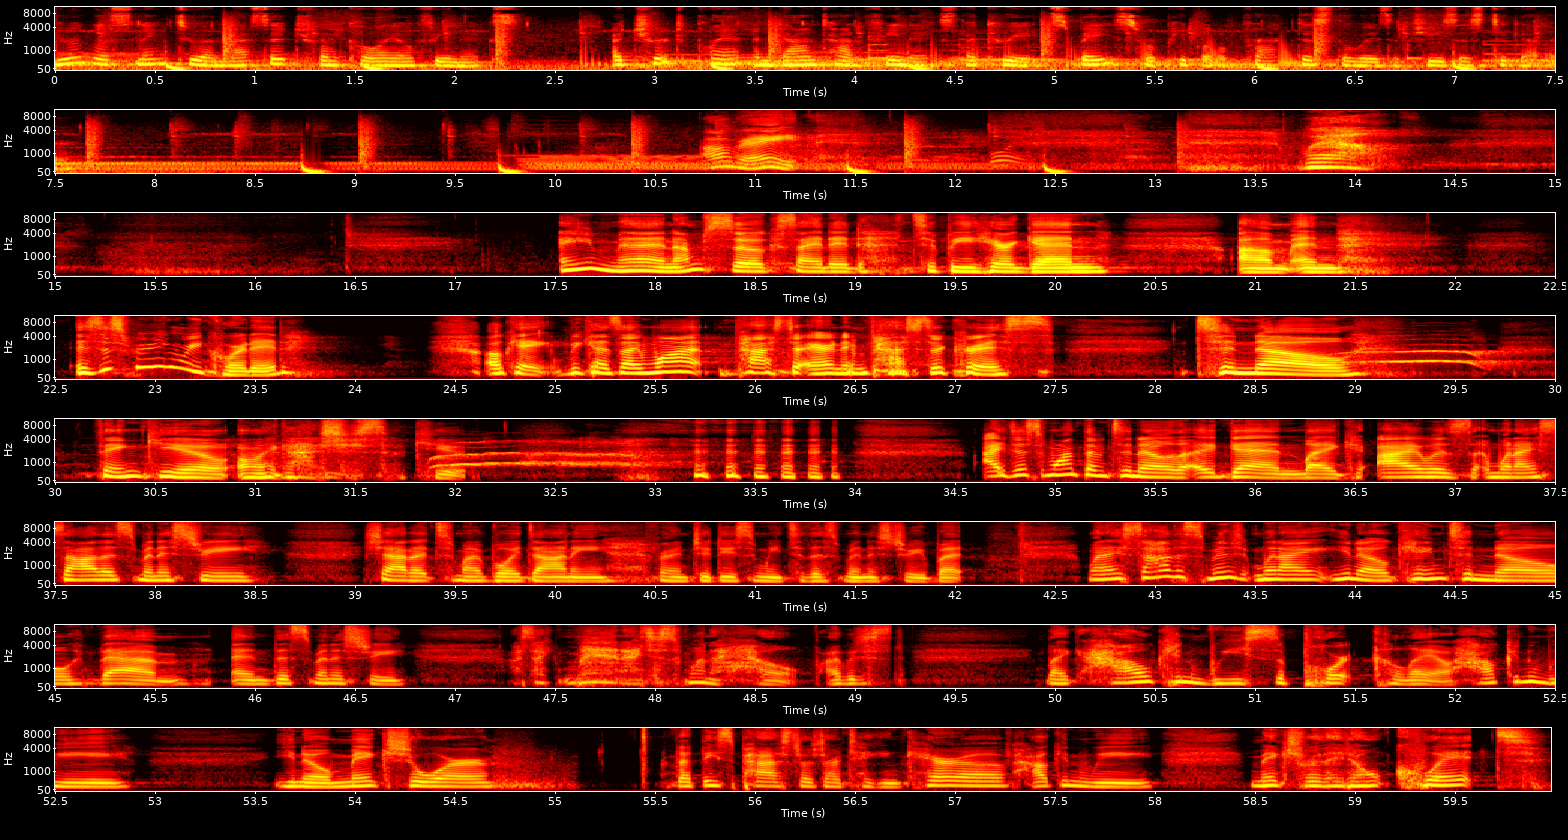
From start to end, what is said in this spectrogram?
You're listening to a message from Kaleo Phoenix, a church plant in downtown Phoenix that creates space for people to practice the ways of Jesus together. All right. Well, amen. I'm so excited to be here again. Um, and is this being recorded? Okay, because I want Pastor Aaron and Pastor Chris to know. Thank you. Oh my gosh, you're so cute. I just want them to know that, again, like I was, when I saw this ministry, shout out to my boy Donnie for introducing me to this ministry. But when I saw this, ministry, when I, you know, came to know them and this ministry, I was like, man, I just want to help. I was just like, how can we support Kaleo? How can we, you know, make sure that these pastors are taken care of? How can we make sure they don't quit?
